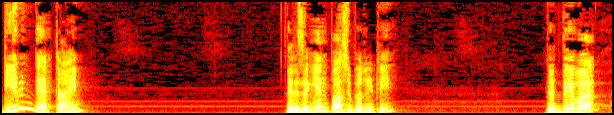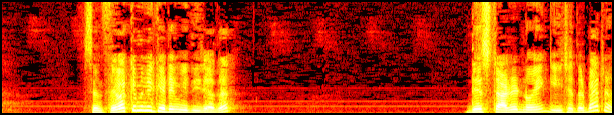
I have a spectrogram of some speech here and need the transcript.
during time there is again possibility they are since they're communicating with each other they start knowing each other better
